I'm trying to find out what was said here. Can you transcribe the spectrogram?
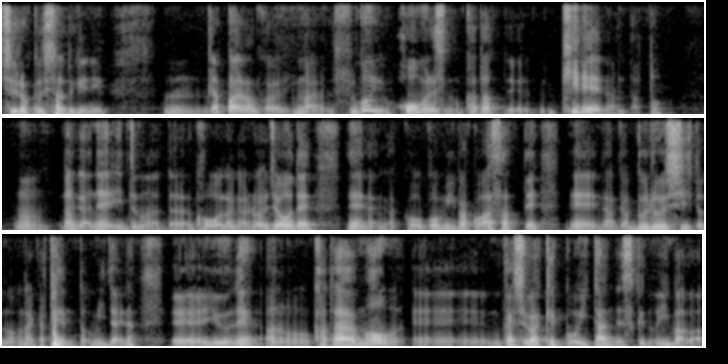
収録した時に、うん、やっぱなんか今、すごいホームレスの方って綺麗なん。うん、なんかね、いつもだったら、こう、なんか路上で、ね、なんかこう、ゴミ箱あさって、ね、なんかブルーシートのなんかテントみたいな、えー、いうね、あの、方も、えー、昔は結構いたんですけど、今は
